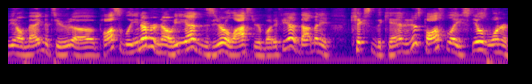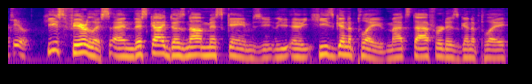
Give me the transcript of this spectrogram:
you know, magnitude. Uh, possibly. You never know. He had zero last year, but if he had that many kicks to the can, it is possible he steals one or two. He's fearless, and this guy does not miss games. You, you, uh, he's gonna play. Matt Stafford is gonna play,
